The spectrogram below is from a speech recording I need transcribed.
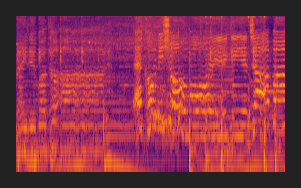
বাইরে বাধা আর। এখনই সময় এগিয়ে যাবার।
